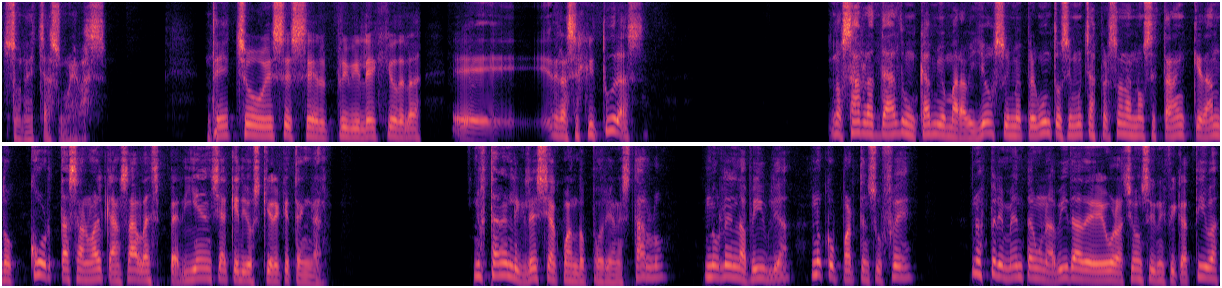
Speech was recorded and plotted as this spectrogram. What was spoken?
son hechas nuevas. De hecho, ese es el privilegio de, la, eh, de las escrituras. Nos habla de algo, un cambio maravilloso y me pregunto si muchas personas no se estarán quedando cortas a no alcanzar la experiencia que Dios quiere que tengan. No están en la iglesia cuando podrían estarlo, no leen la Biblia, no comparten su fe, no experimentan una vida de oración significativa,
